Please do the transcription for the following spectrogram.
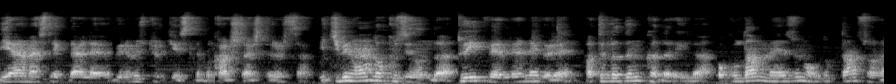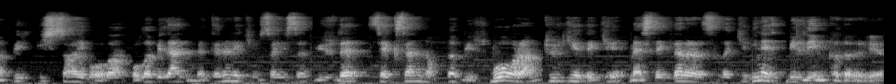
diğer mesleklerle günümüz Türkiye'sinde bunu karşılaştırırsak 2019 yılında TÜİK verilerine göre hatırladığım kadarıyla okuldan mezun olduktan sonra bir iş sahibi olan olabilen veteriner hekim sayısı %80.1. Bu oran Türkiye'deki meslekler arasındaki yine bildiğim kadarıyla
